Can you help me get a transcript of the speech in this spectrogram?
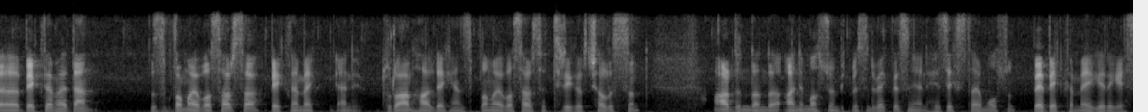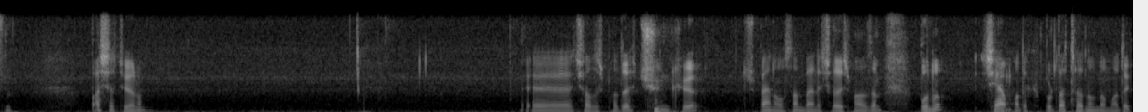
e, beklemeden zıplamaya basarsa beklemek yani durağan haldeyken zıplamaya basarsa trigger çalışsın. Ardından da animasyon bitmesini beklesin yani hexx time olsun ve beklemeye geri geçsin. Başlatıyorum. Ee, çalışmadı çünkü ben olsam ben de çalışmazdım. Bunu şey yapmadık. Burada tanımlamadık.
